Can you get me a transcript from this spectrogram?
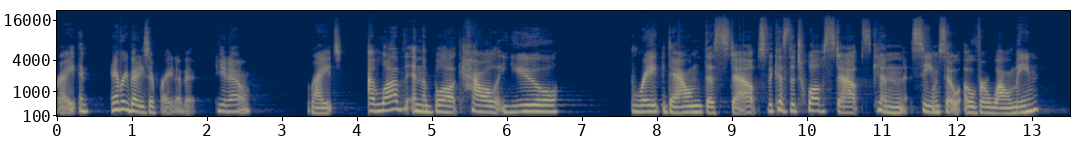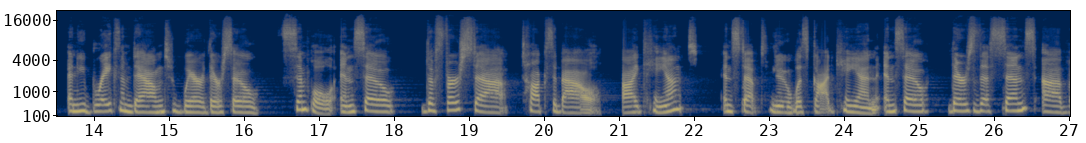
Right. And everybody's afraid of it, you know? Right. I love in the book how you break down the steps because the 12 steps can seem so overwhelming and you break them down to where they're so simple. And so the first step talks about I can't, and step two was God can. And so there's this sense of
